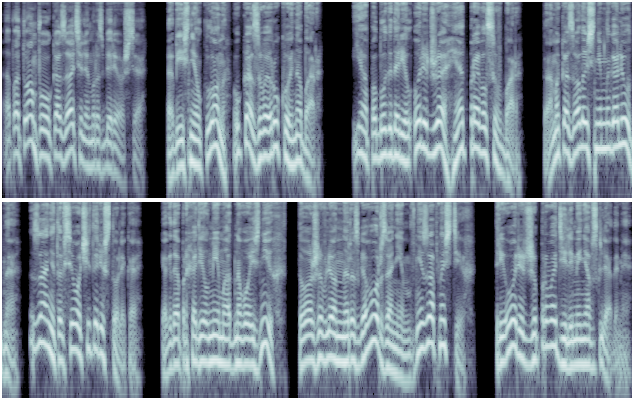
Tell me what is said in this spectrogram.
А потом по указателям разберешься», — объяснил клон, указывая рукой на бар. Я поблагодарил Ориджа и отправился в бар. Там оказалось немноголюдно, занято всего четыре столика. Когда проходил мимо одного из них, то оживленный разговор за ним внезапно стих. Три Ориджа проводили меня взглядами.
